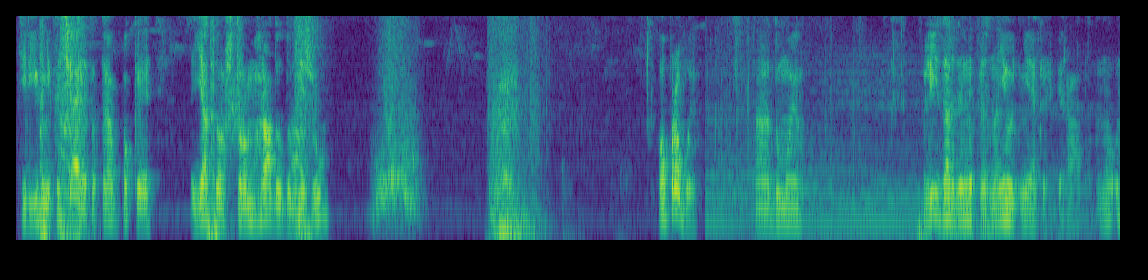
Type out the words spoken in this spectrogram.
ті рівні качаю, то треба, поки я до Штормграду добіжу. Попробую. Думаю. Блізарди не признають ніяких піраток. Ну,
